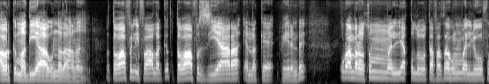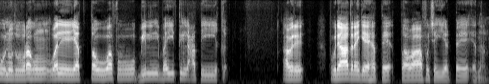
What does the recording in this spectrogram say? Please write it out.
അവർക്ക് മതിയാകുന്നതാണ്. തവാഫുൽ ഇഫാദക്ക് തവാഫു സിയാറ എന്നൊക്കെ പേരുണ്ട്. ഖുർആൻ പറഞ്ഞു സുമ്മൽ യഖ്ലു തഫസഹും വല്യൂഫു നുദൂറഹും وليطوفوا ബൈത്തിൽ അതീഖ് അവർ പുരാതന ഗേഹത്തെ തവാഫ് ചെയ്യട്ടെ എന്നാണ്.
